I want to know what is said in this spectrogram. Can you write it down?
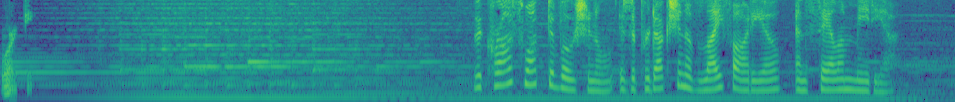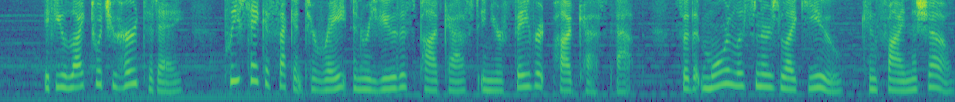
working. The Crosswalk Devotional is a production of Life Audio and Salem Media. If you liked what you heard today, please take a second to rate and review this podcast in your favorite podcast app so that more listeners like you can find the show.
